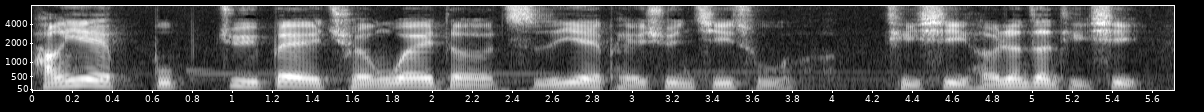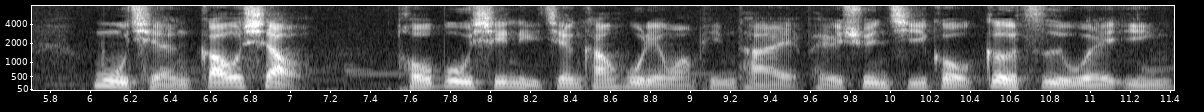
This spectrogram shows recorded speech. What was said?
行业不具备权威的职业培训基础体系和认证体系。目前高校、头部心理健康互联网平台、培训机构各自为营，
